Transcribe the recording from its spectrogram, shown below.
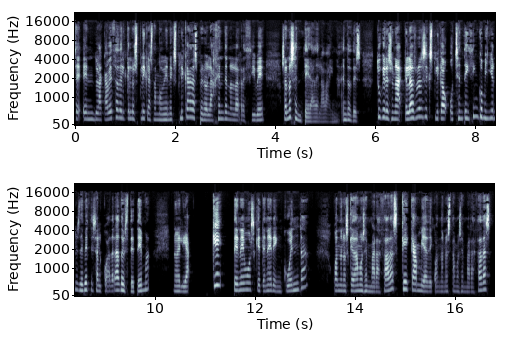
en la cabeza del que lo explica están muy bien explicadas, pero la gente no las recibe, o sea, no se entera de la vaina. Entonces, tú que eres una, que lo has explicado 85 millones de veces al cuadrado este tema, Noelia, ¿qué tenemos que tener en cuenta cuando nos quedamos embarazadas? ¿Qué cambia de cuando no estamos embarazadas?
